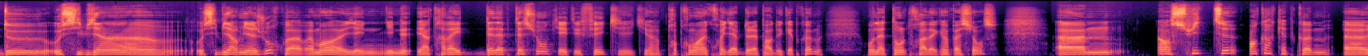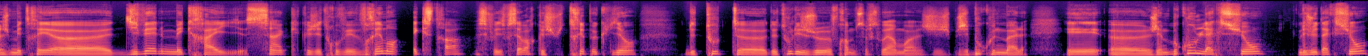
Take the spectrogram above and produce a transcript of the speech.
2 aussi bien, euh, aussi bien remis à jour. Quoi. Vraiment, il y, a une- une- un travail d'adaptation qui a été fait qui est, proprement incroyable de la part de Capcom. On attend le 3 avec impatience. Euh, Ensuite, encore Capcom, euh, je mettrai euh, Devil May Cry 5 que j'ai trouvé vraiment extra. Il faut, savoir que je suis très peu client de, de tous les jeux From Software, moi. J'ai beaucoup de mal. Et j'aime beaucoup l'action, les jeux d'action,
